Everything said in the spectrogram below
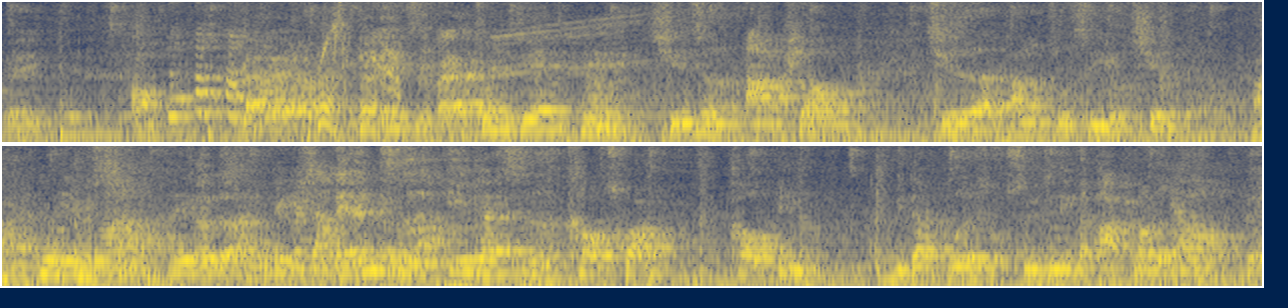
对对，好。帘子摆在中间，嗯，形成阿飘，其实它帮助是有限的啊，又不行。真的你不想，帘子应该是靠窗、靠壁，比较不会所形成一个阿飘的地方，对，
